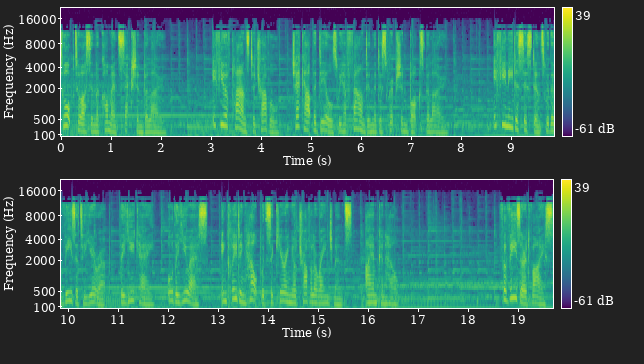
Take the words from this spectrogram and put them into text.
Talk to us in the comments section below. If you have plans to travel, check out the deals we have found in the description box below. If you need assistance with a visa to Europe, the UK, or the US, including help with securing your travel arrangements, IAM can help. For visa advice,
